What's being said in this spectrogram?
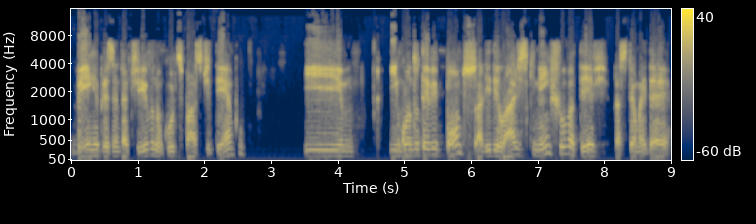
bem representativo num curto espaço de tempo. E enquanto teve pontos ali de lajes que nem chuva teve, para se ter uma ideia.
